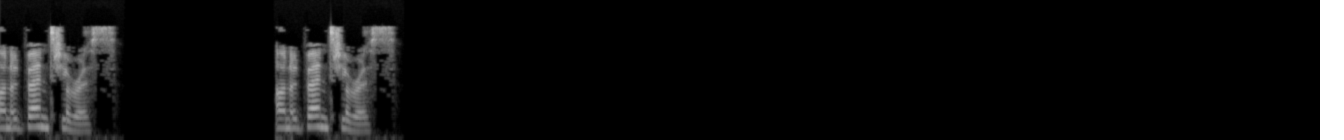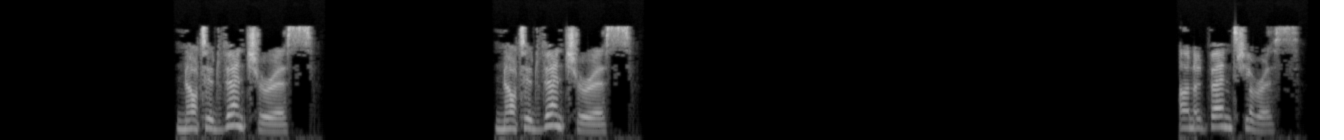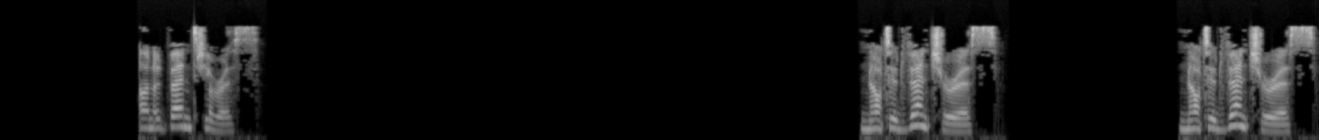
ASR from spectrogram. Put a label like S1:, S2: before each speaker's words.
S1: unadventurous. Unadventurous. Not adventurous. Not adventurous. Unadventurous. Unadventurous not adventurous. Not adventurous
